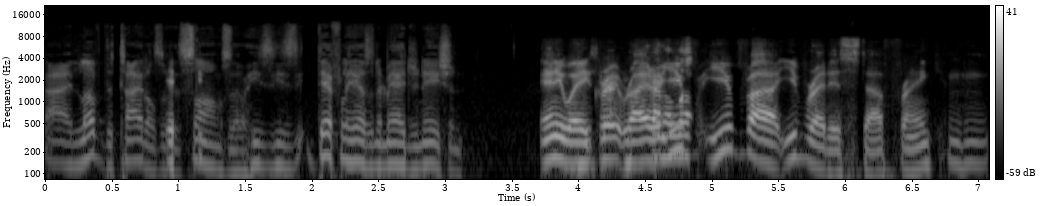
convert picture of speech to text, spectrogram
I love the titles of his songs, though. He's he's definitely has an imagination. Anyway, He's great writer. he's got a You've you've uh, you've read his stuff, Frank. hmm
